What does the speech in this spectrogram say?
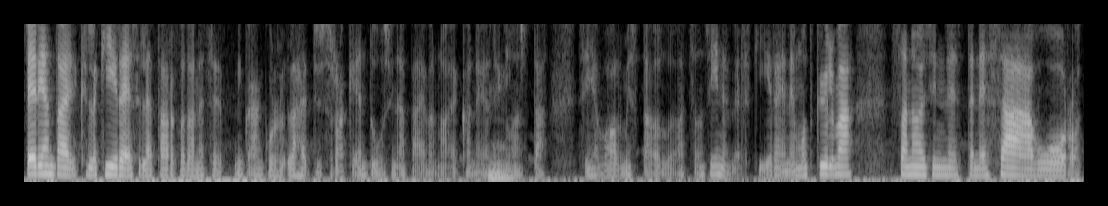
perjantai kyllä kiireisellä tarkoitan, että se niin kuin lähetys rakentuu siinä päivän aikana ja mm. silloin sitä siihen valmistaudutaan, että se on siinä mielessä kiireinen. Mutta kyllä mä sanoisin, että ne säävuorot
